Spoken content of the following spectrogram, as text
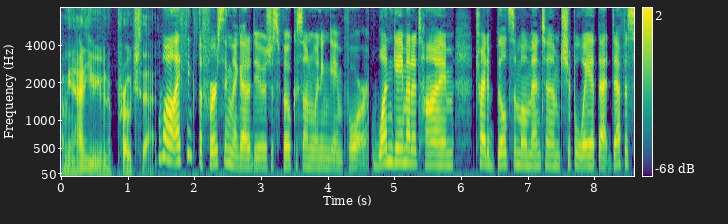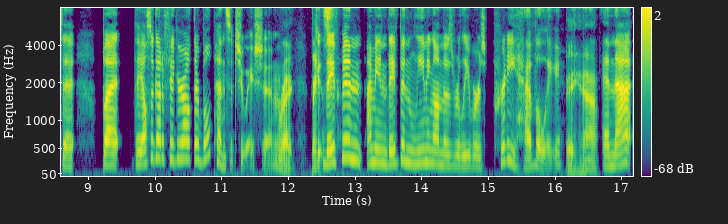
I mean, how do you even approach that? Well, I think the first thing they got to do is just focus on winning game four. One game at a time, try to build some momentum, chip away at that deficit. But they also got to figure out their bullpen situation. Right. They've been, I mean, they've been leaning on those relievers pretty heavily. they have. And that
